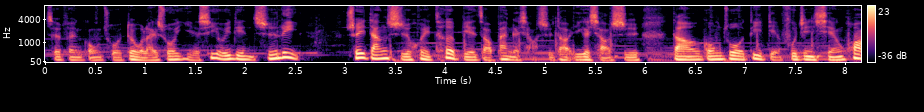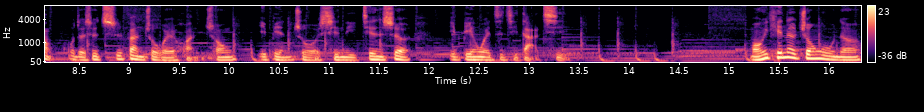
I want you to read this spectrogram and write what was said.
这份工作对我来说也是有一点吃力，所以当时会特别早半个小时到一个小时到工作地点附近闲晃，或者是吃饭作为缓冲，一边做心理建设，一边为自己打气。某一天的中午呢，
